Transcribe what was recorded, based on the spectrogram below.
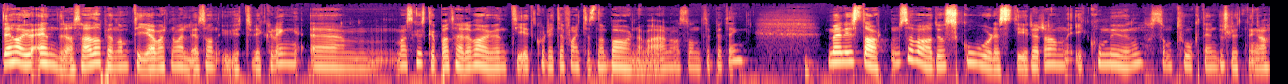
Det har jo endra seg opp gjennom tida, vært en veldig sånn utvikling. Um, man skal huske på at dette var jo en tid hvor det ikke fantes noe barnevern og sånne type ting. Men i starten så var det jo skolestyrerne i kommunen som tok den beslutninga.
